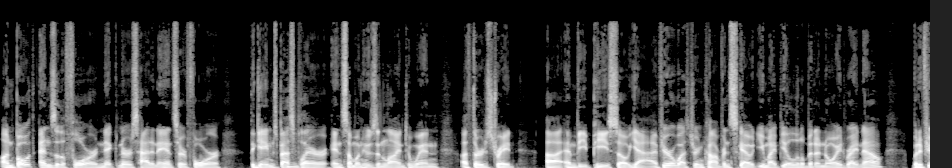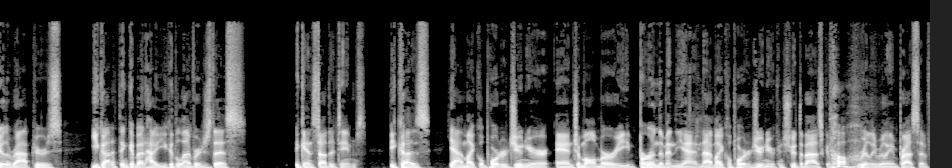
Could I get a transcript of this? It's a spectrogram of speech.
on both ends of the floor. Nick Nurse had an answer for the game's best mm. player and someone who's in line to win a third straight uh, MVP. So yeah, if you're a Western Conference scout, you might be a little bit annoyed right now. But if you're the Raptors, you got to think about how you could leverage this against other teams because yeah, Michael Porter Jr. and Jamal Murray burned them in the end. That Michael Porter Jr. can shoot the basketball. Oh. Really, really impressive.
